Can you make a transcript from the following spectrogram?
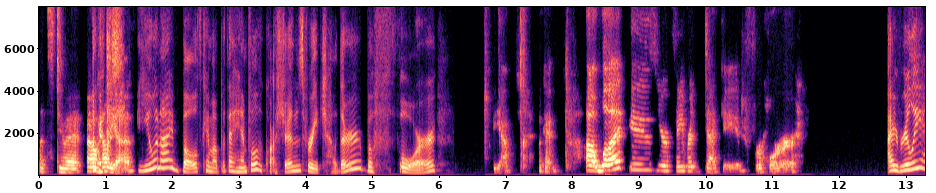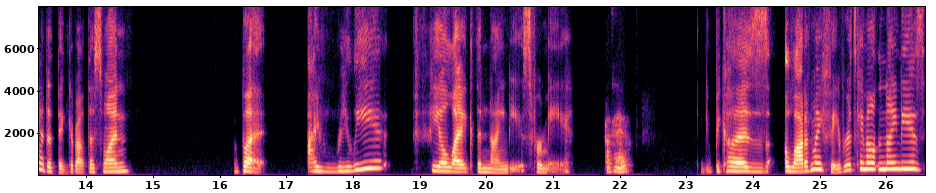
Let's do it. Oh Okay. hell yeah. You and I both came up with a handful of questions for each other before. Yeah. Okay. Uh, what is your favorite decade for horror? I really had to think about this one, but I really feel like the 90s for me Okay. because a lot of my favorites came out in the 90s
